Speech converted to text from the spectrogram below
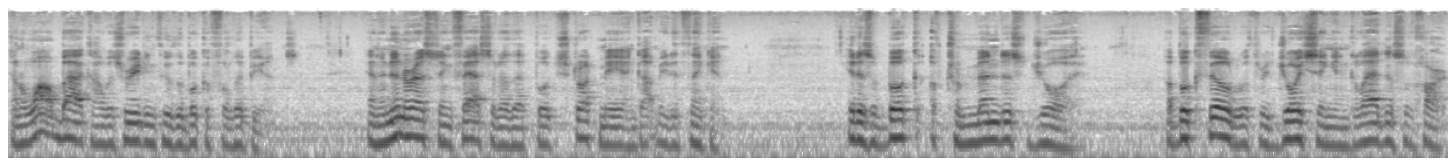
And a while back, I was reading through the book of Philippians, and an interesting facet of that book struck me and got me to thinking. It is a book of tremendous joy, a book filled with rejoicing and gladness of heart.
